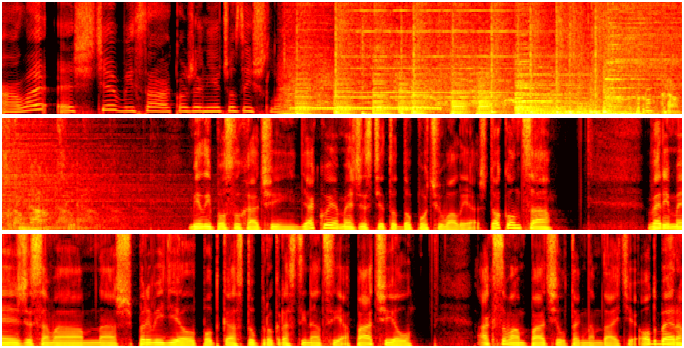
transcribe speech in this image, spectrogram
ale ešte by sa akože niečo zišlo. Milí poslucháči, ďakujeme, že ste to dopočúvali až do konca. Veríme, že sa vám náš prvý diel podcastu Prokrastinácia páčil. Ak sa vám páčil, tak nám dajte odber.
